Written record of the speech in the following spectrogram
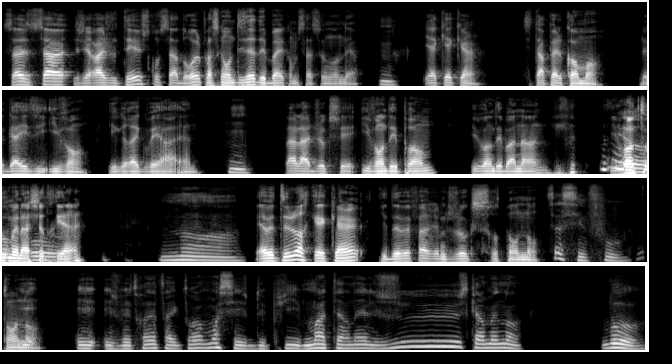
ça, ça j'ai rajouté, je trouve ça drôle parce qu'on disait des bails comme ça secondaire. Mm. Il y a quelqu'un, tu t'appelles comment? Le gars, il dit Yvan, Y-V-A-N. Mm. Là, la joke, c'est vend des pommes, vend des bananes. Vendent tout, Yo, mais n'achètent oh, rien. Non, Il y avait toujours quelqu'un qui devait faire une joke sur ton nom. ça c'est fou. Ton Et, nom. et, et je vais être honnête avec toi, moi c'est depuis maternelle jusqu'à maintenant. Bon,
